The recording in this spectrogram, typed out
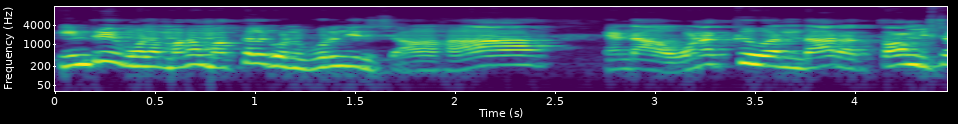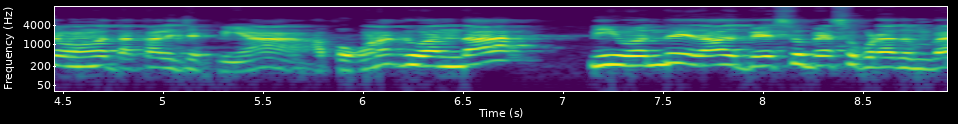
இன்டர்வியூ மூலமாக மக்களுக்கு ஒன்று புரிஞ்சிருச்சு. ஆஹா ஏண்டா உனக்கு வந்தால் ரத்தம் மிச்சம் வந்தால் தக்காளி சட்னியா? அப்போ உனக்கு வந்தால் நீ வந்து ஏதாவது பேச பேசக்கூடாதும்ப.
